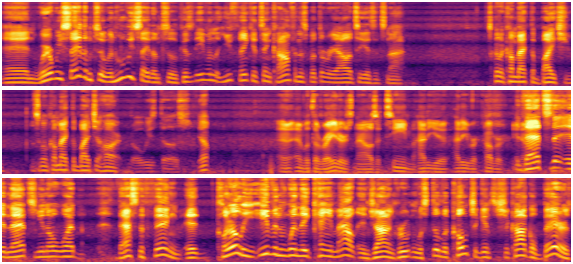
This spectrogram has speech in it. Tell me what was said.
and where we say them to and who we say them to. Because even you think it's in confidence, but the reality is it's not. It's going to come back to bite you. It's going to come back to bite your heart. It always does. Yep. And, and with the Raiders now as a team, how do you how do you recover? you know? That's the and that's you know what that's the thing. It clearly even when they came out and Jon Gruden was still a coach against the Chicago Bears,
